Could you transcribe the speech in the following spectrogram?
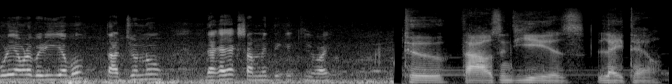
করেই আমরা বেরিয়ে যাব তার জন্য দেখা যাক সামনের দিকে কি হয় 2,000 years later.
